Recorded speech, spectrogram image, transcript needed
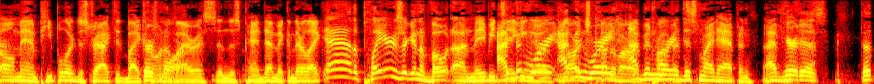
oh man people are distracted by There's coronavirus and this pandemic and they're like ah the players are going to vote on maybe I've taking been worried. a I've large been cut worried. of our I've been worried this might happen. I've, Here it is. The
